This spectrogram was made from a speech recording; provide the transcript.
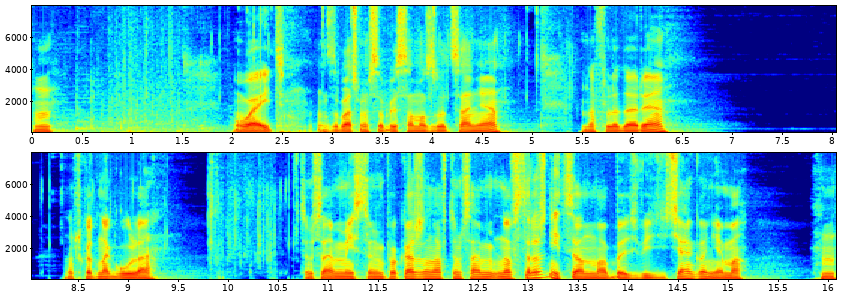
Hmm. Wait. Zobaczmy sobie samo zlecenie. Na fledery. Na przykład na górę. W tym samym miejscu mi pokaże, no w tym samym... No w strażnicy on ma być, widzicie? Go nie ma. Hm.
